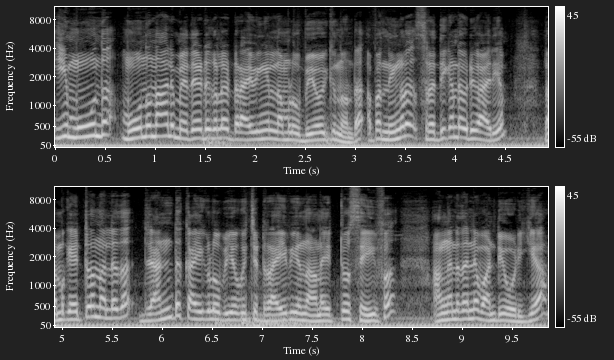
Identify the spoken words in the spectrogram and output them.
ഈ മൂന്ന് മൂന്ന് നാല് മെത്തേഡുകൾ ഡ്രൈവിങ്ങിൽ നമ്മൾ ഉപയോഗിക്കുന്നുണ്ട്. അപ്പം നിങ്ങൾ ശ്രദ്ധിക്കേണ്ട ഒരു കാര്യം നമുക്ക് ഏറ്റവും നല്ലത് രണ്ട് കൈകൾ ഉപയോഗിച്ച് ഡ്രൈവ് ചെയ്യുന്നതാണ് ഏറ്റവും സേഫ് അങ്ങനെ തന്നെ വണ്ടി ഓടിക്കുക.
